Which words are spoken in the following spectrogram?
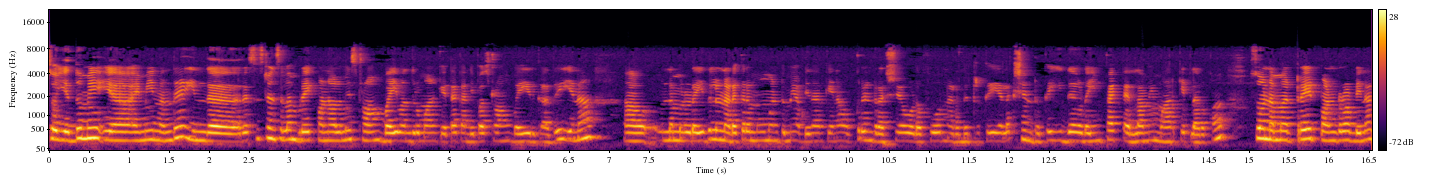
ஸோ எதுவுமே ஐ மீன் வந்து இந்த ரெசிஸ்டன்ஸ் எல்லாம் பிரேக் பண்ணாலுமே ஸ்ட்ராங் பை வந்துருமான்னு கேட்டால் கண்டிப்பாக ஸ்ட்ராங் பை இருக்காது. ஏன்னா நம்மளோட இதில் நடக்கிற மூமெண்ட்டுமே அப்படி தான் இருக்குது ஏன்னா உக்ரைன் ரஷ்யாவோட ஃபோர் நடந்துட்டுருக்கு எலெக்ஷன் இருக்குது இதோட இம்பேக்ட் எல்லாமே மார்க்கெட்டில் இருக்கும். ஸோ நம்ம ட்ரேட் பண்ணுறோம் அப்படின்னா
